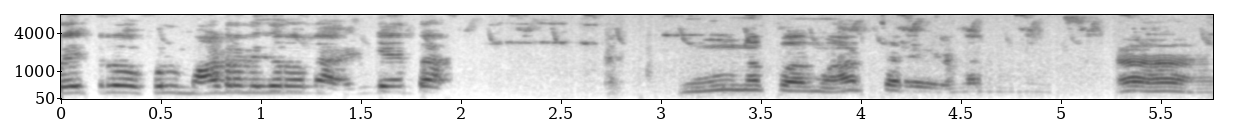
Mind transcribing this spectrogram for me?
ರೈತರು ಫುಲ್ ಮಾಡ್ರನ್ ಇದಾರಲ್ಲ ಹೆಂಗೆ ಅಂತ? ಹ್ಞೂನಪ್ಪ ಮಾಡ್ತಾರೆ ಎಲ್ಲ. ಹಾ ಹಾ ಹಾ.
